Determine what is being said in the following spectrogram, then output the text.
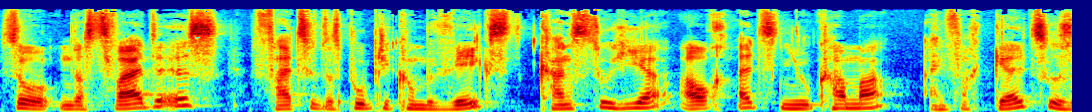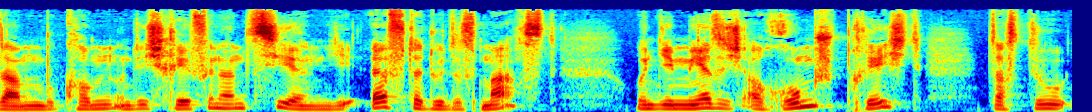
So, und das zweite ist, falls du das Publikum bewegst, kannst du hier auch als Newcomer einfach Geld zusammenbekommen und dich refinanzieren. Je öfter du das machst und je mehr sich auch rumspricht, dass du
